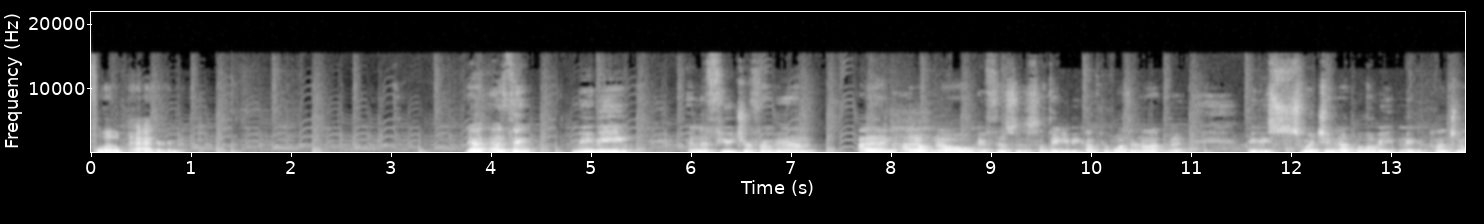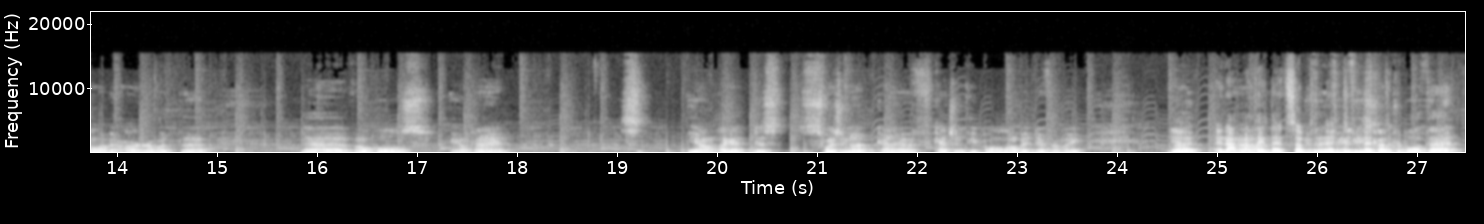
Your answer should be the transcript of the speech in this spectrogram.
flow pattern. Yeah, I think maybe in the future from him, and I don't know if this is something he'd be comfortable with or not, but maybe switching it up a little bit, maybe punching a little bit harder with the the vocals, you know, kind of, you know, like a, just switching up, kind of catching people a little bit differently. yeah But, and I, I um, think that's something if, that if, if he's that- comfortable with that,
